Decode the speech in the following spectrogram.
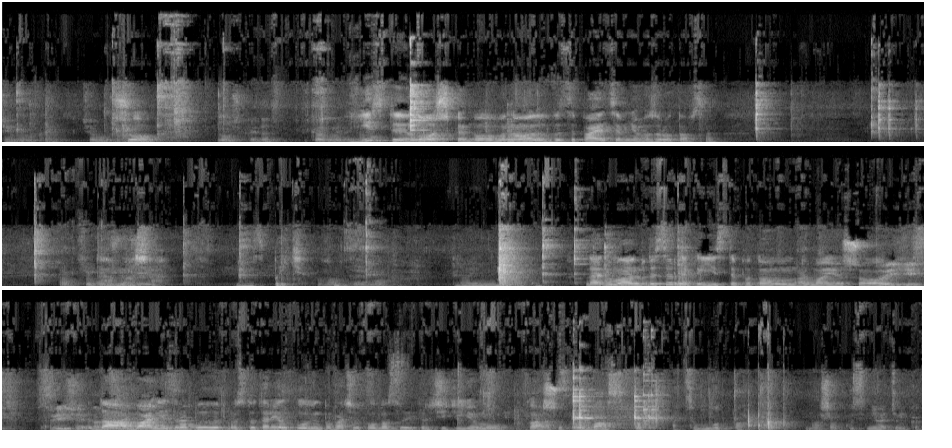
Чем рукой? Чем ложкой? Що? Ложкой, да? Оказывается, Їсти ложкою, бо воно висипається в нього з рота все. А в цьому Та Маша не спить. Да, не спить. Да, я думала, він буде сирники їсти, потім А думаю, що. що. їсть свіже, Так, Да, цей... Вані зробили просто тарілку, він побачив колбасу і кричить йому. Кашу, колбаску. А це вот так. Наша вкуснятинка.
